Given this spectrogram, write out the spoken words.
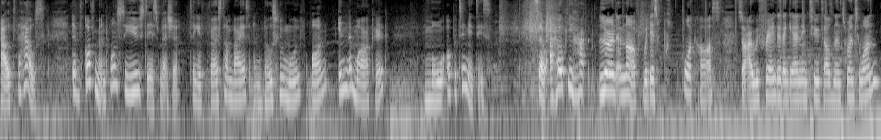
out the house. The government wants to use this measure to give first time buyers and those who move on in the market more opportunities. So I hope you have learned enough with this podcast. So I reframed it again in 2021.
